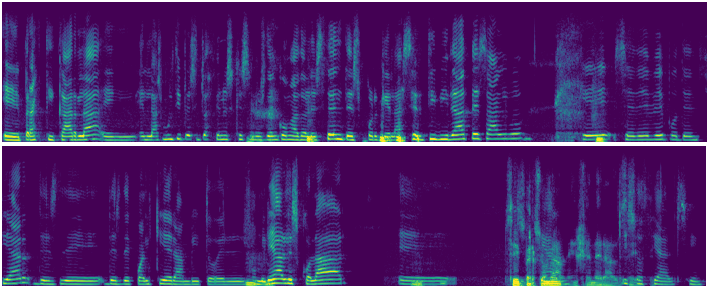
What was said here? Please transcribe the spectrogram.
eh, practicarla en, las múltiples situaciones que se nos den con adolescentes, porque la asertividad es algo que se debe potenciar desde, desde cualquier ámbito, el familiar, el escolar. Eh, sí, personal en general. Y social, sí.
